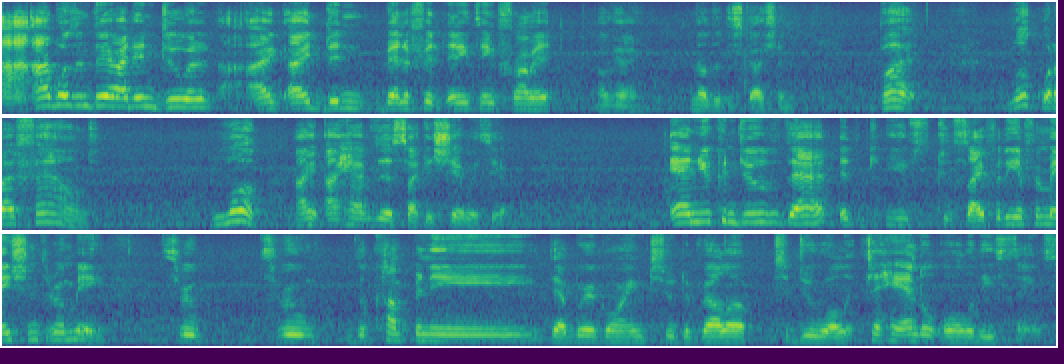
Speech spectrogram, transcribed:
I, I wasn't there, I didn't do it, I, I didn't benefit anything from it. Okay, another discussion. But look what I found. Look, I, I have this I could share with you. And you can do that. It, you can cipher the information through me, through through the company that we're going to develop to do all to handle all of these things,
